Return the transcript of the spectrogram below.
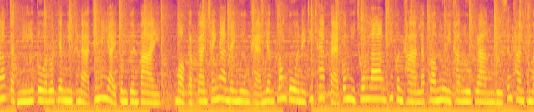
นอกจากนี้ตัวรถยังมีขนาดที่ไม่ใหญ่จนเกินไป เหมาะกับการใช้งานในเมืองแถมยังคล่องตัวในที่แคบแต่ก็มีช่วงล่างที่ทนทานและพร้อมลุยทางลูกรัง หรือเส้นทางธรรม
